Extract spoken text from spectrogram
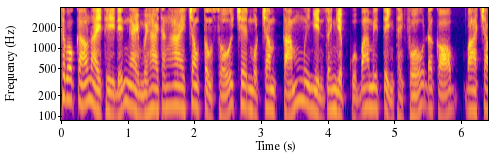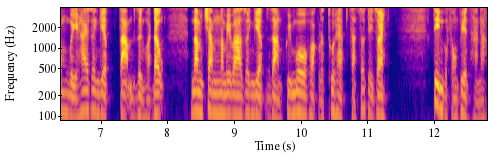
Theo báo cáo này thì đến ngày 12 tháng 2 trong tổng số trên 180.000 doanh nghiệp của 30 tỉnh thành phố đã có 312 doanh nghiệp tạm dừng hoạt động, 553 doanh nghiệp giảm quy mô hoặc là thu hẹp sản xuất kinh doanh. Tin của phóng viên Hà Nam.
